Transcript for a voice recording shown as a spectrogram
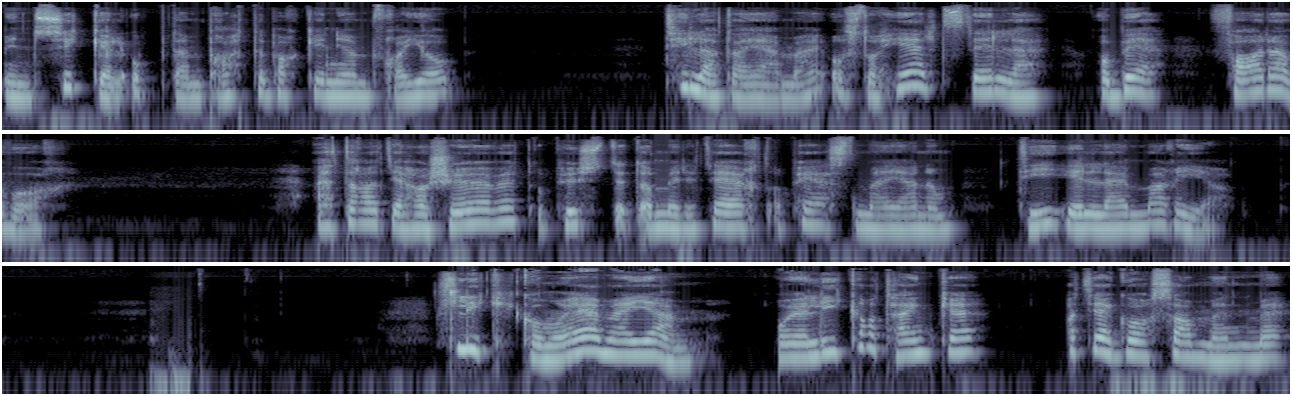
min sykkel opp den bratte bakken hjem fra jobb, tillater jeg meg å stå helt stille og be Fader vår. Etter at jeg har skjøvet og pustet og meditert og pest meg gjennom ti Hille Maria. Slik kommer jeg meg hjem, og jeg liker å tenke at jeg går sammen med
